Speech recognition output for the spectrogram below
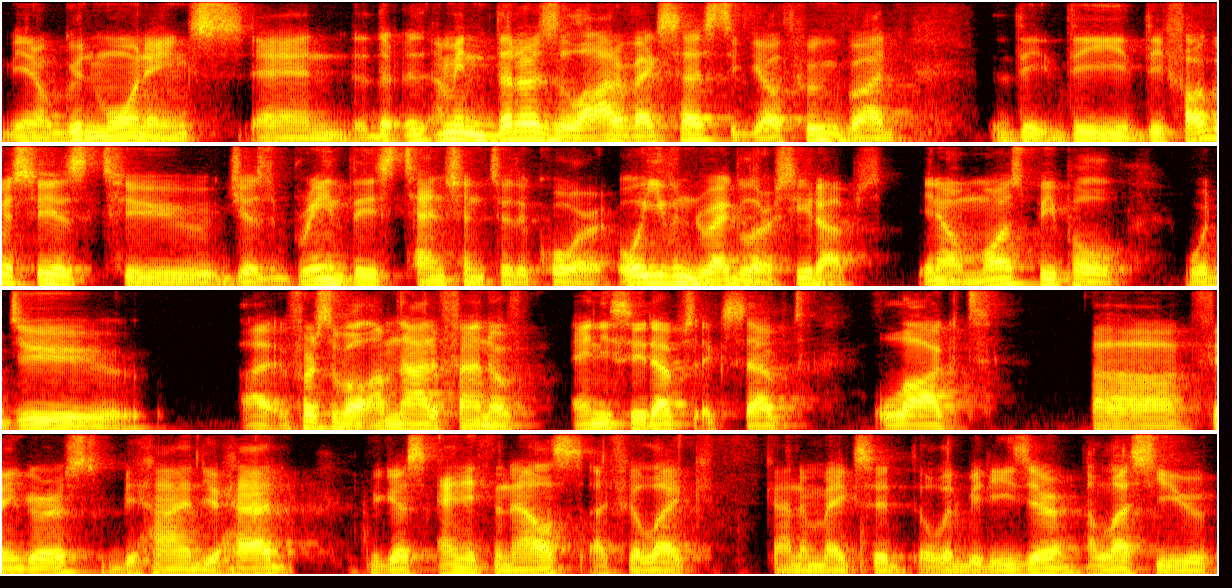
you know, good mornings, and there, I mean there is a lot of exercise to go through, but the the the focus is to just bring this tension to the core, or even regular sit-ups. You know, most people would do. Uh, first of all, I'm not a fan of any sit-ups except locked uh, fingers behind your head because anything else, I feel like, kind of makes it a little bit easier unless you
